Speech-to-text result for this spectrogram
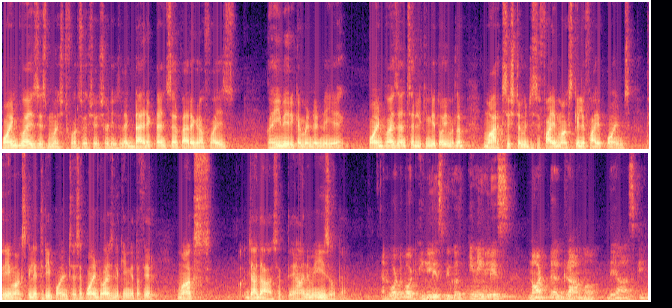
point wise is must for social studies like direct answer paragraph wise कहीं भी रिकमेंडेड नहीं है। पॉइंट वाइज आंसर लिखेंगे तो ये मतलब मार्क सिस्टम है जैसे फाइव मार्क्स के लिए फाइव पॉइंट्स थ्री मार्क्स के लिए थ्री पॉइंट्स ऐसे पॉइंट वाइज लिखेंगे तो फिर मार्क्स ज़्यादा आ सकते हैं आने में ईज होता है and English? Because in English, not the grammar they are asking.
